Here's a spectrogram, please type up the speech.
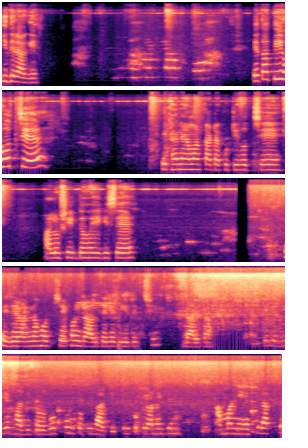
ঈদের আগে। এটা তি হচ্ছে। এখানে আমার কাটাকুটি হচ্ছে। আলু সিদ্ধ হয়ে গেছে। এই যে রান্না হচ্ছে, এখন ডাল তেলে দিয়ে দিচ্ছি। ডালটা তেলে দিয়ে ভাজি করব। ফুলকপি ভাজি। ফুলকপি অনেকদিন আমার নিয়ে এসে রাখতে,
